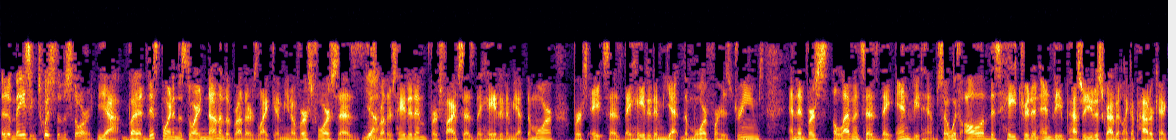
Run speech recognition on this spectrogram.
an amazing twist of the story. Yeah, but at this point in the story, none of the brothers like him. You know, verse 4 says Yeah. his brothers hated him. Verse 5 says they hated him yet the more. Verse 8 says they hated him yet the more for his dreams. And then verse 11 says they envied him. So with all of this hatred and envy, Pastor, you describe it like a powder keg.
